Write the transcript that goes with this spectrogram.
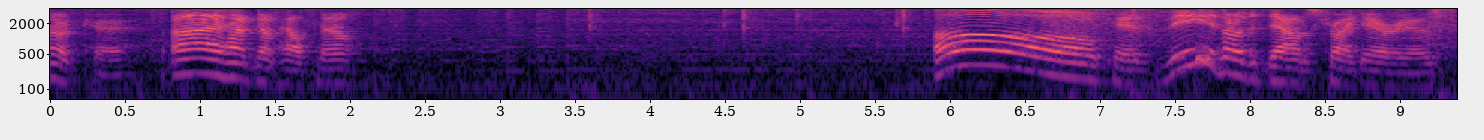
Okay. I have enough health now. Oh, okay. These are the downstrike areas.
